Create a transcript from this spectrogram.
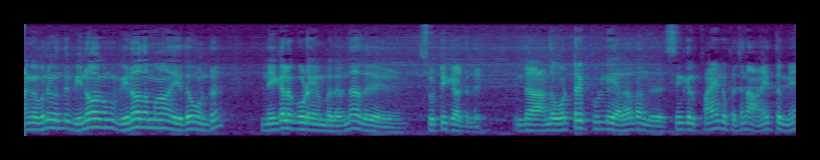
அங்கே வந்து வந்து வினோகம் வினோதமாக ஏதோ ஒன்று நிகழக்கூடும் என்பதை வந்து அது சுட்டி காட்டுது இந்த அந்த ஒற்றை புள்ளி அதாவது அந்த சிங்கிள் பாயிண்ட் பார்த்தீங்கன்னா அனைத்துமே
